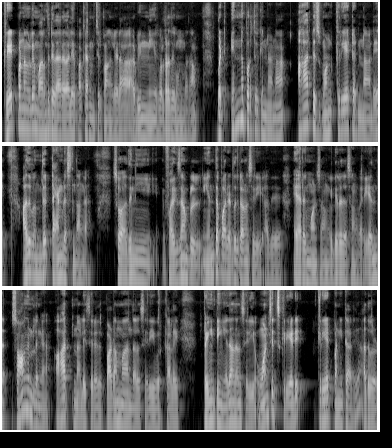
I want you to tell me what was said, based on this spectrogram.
க்ரியேட் பண்ணவங்களே மறந்துட்டு வேறு வேலையை பார்க்க ஆரம்பிச்சிருப்பாங்களேடா அப்படின்னு நீங்கள் சொல்கிறது உண்மை தான் பட் என்னை பொறுத்தவரைக்கும் என்னென்னா ஆர்ட் இஸ் ஒன் கிரியேட்டட்னாலே அது வந்து டைம்லெஸ் தாங்க. ஸோ அது நீ ஃபார் எக்ஸாம்பிள் நீ எந்த பாட்டு எடுத்துக்கிட்டாலும் சரி அது ஏரகுமான் சாங் இளையராஜா சாங் வேறு எந்த சாங்னு இல்லைங்க ஆர்ட்னாலே சரி அது படமாக இருந்தாலும் சரி ஒரு கலை பெயிண்டிங் எதாக இருந்தாலும் சரி ஒன்ஸ் இட்ஸ் கிரியேட் கிரியேட் பண்ணிட்டாலே அது ஒரு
